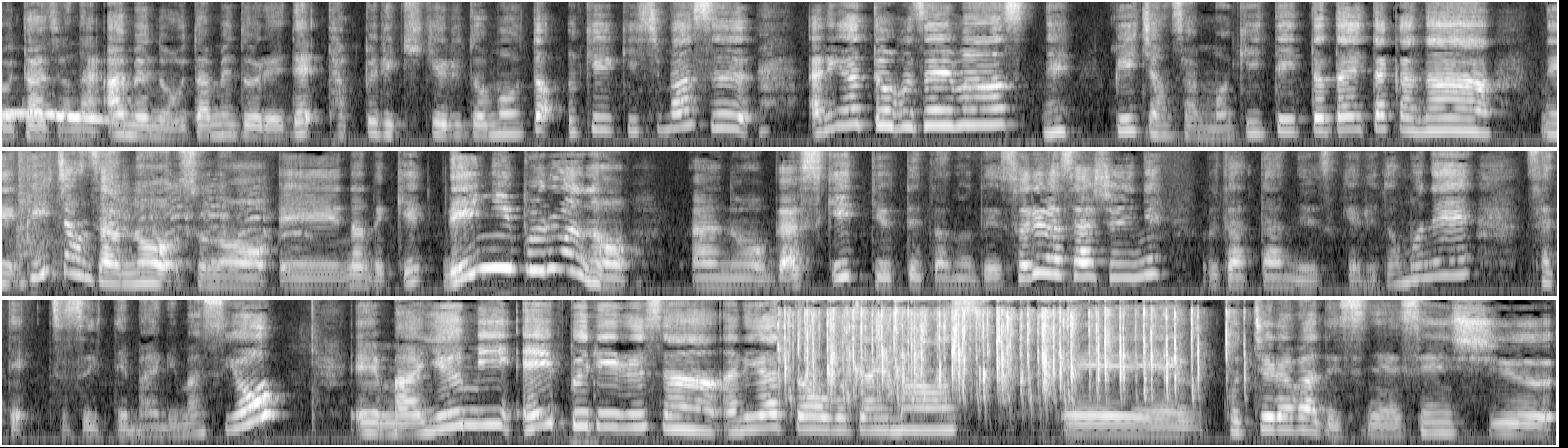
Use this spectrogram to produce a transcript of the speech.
歌じゃない雨の歌メドレーでたっぷり聴けると思うとウキウキします。ありがとうございます。ねピーちゃんさんも聞いていただいたかな。ねピーちゃんさんのその、えー、なんだっけ？レイニーブルーのあのが好きって言ってたのでそれは最初にね歌ったんですけれどもね。さて続いてまいりますよ、えー、まゆみエイプリルさんありがとうございます。えー、こちらはですね先週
